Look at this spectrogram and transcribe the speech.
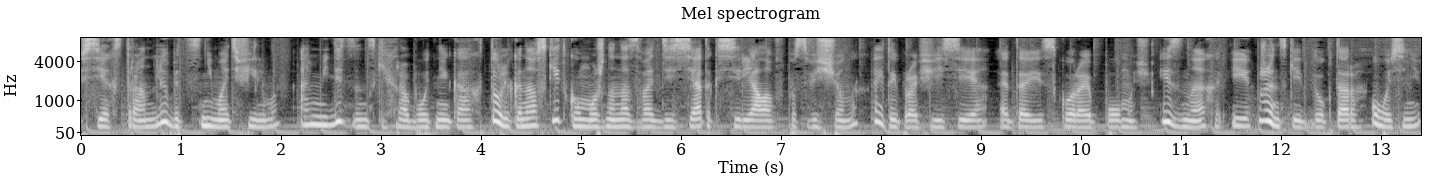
всех стран любят снимать фильмы о медицинских работниках. Только на скидку можно назвать десяток сериалов, посвященных этой профессии. Это и «Скорая помощь», и «Знахарь», и «Женский доктор». Осенью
